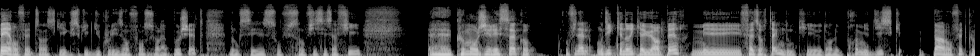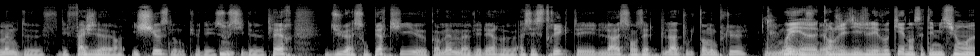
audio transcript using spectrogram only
père, en fait, hein, ce qui explique du coup les enfants sur la pochette. Donc, c'est son, son fils et sa fille. Euh, comment gérer ça quand. Au final, on dit que Kendrick a eu un père, mais Father Time, donc qui est dans le premier disque, parle en fait quand même de, des father issues, donc euh, des soucis de père, dus à son père qui euh, quand même avait l'air assez strict et là sans être là tout le temps non plus. Oui, euh, quand j'ai dit, je l'ai évoqué dans cette émission euh,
